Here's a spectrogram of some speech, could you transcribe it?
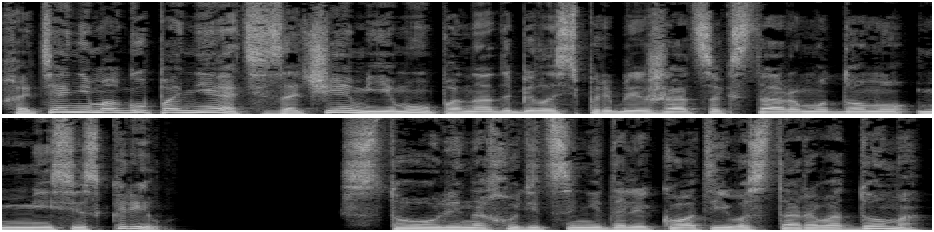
Хотя не могу понять, зачем ему понадобилось приближаться к старому дому миссис Крил. Стоули находится недалеко от его старого дома?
